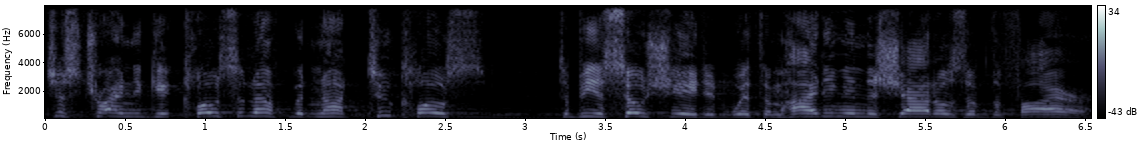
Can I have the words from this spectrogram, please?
just trying to get close enough, but not too close to be associated with him, hiding in the shadows of the fire.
